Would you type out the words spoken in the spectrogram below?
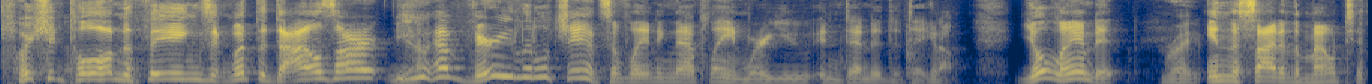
push and pull on the things and what the dials are, you have very little chance of landing that plane where you intended to take it off. You'll land it Right. in the side of the mountain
